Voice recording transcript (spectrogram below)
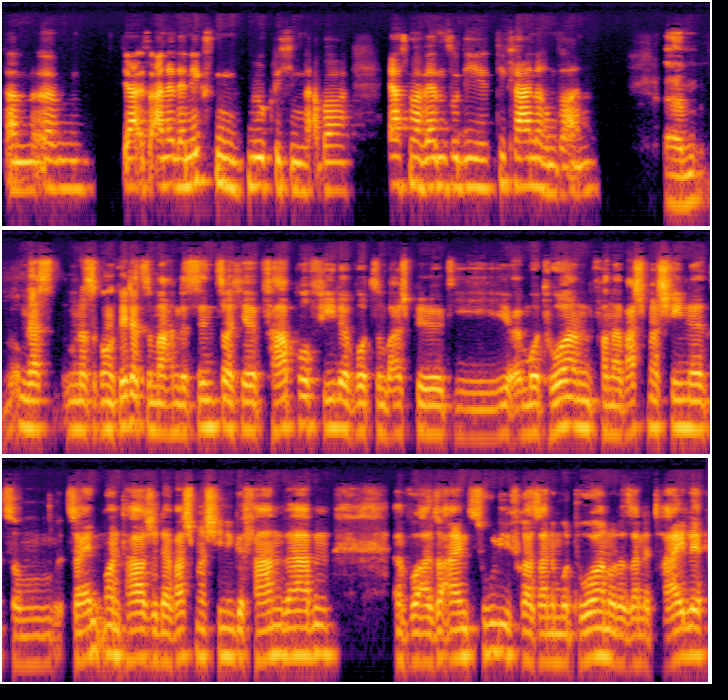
dann, ähm, ja, ist einer der nächsten möglichen. Aber erstmal werden so die, die kleineren sein ähm, um das, um das konkreter zu machen, das sind solche Fahrprofile, wo zum Beispiel die äh, Motoren von der Waschmaschine zum, zur Endmontage der Waschmaschine gefahren werden, äh, wo also ein Zulieferer seine Motoren oder seine Teile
